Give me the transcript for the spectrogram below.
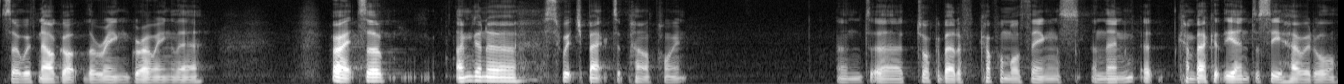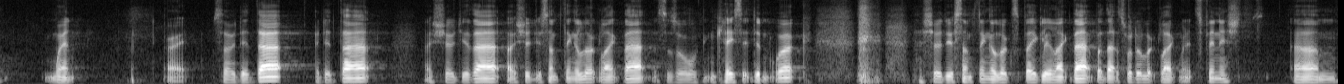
So we've now got the ring growing there. All right, so I'm going to switch back to PowerPoint and uh, talk about a couple more things and then uh, come back at the end to see how it all went. All right, so I did that, I did that, I showed you that. I showed you something that looked like that. This is all in case it didn't work. I showed you something that looks vaguely like that, but that's what it looked like when it's finished. Um,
